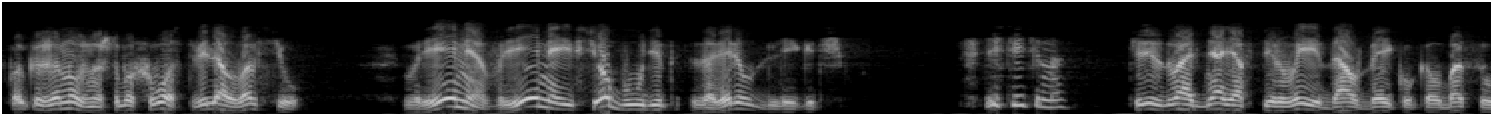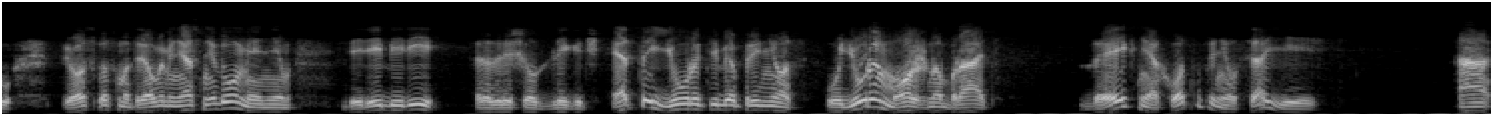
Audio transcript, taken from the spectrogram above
Сколько же нужно, чтобы хвост вилял вовсю?» «Время, время, и все будет», — заверил Длигоч. Действительно, через два дня я впервые дал Дейку колбасу. Пес посмотрел на меня с недоумением. «Бери, бери», — разрешил Длигоч. «Это Юра тебе принес. У Юры можно брать». Дейк неохотно принялся есть. А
